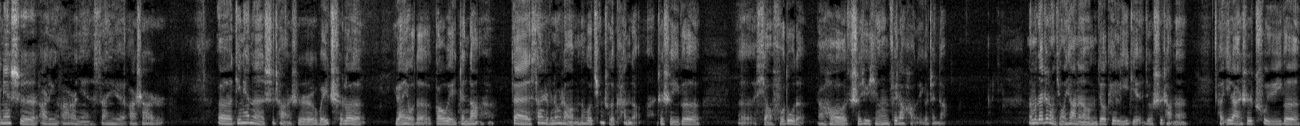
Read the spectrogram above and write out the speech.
今天是二零二二年三月二十二日，呃，今天呢，市场是维持了原有的高位震荡哈，在三十分钟上，我们能够清楚的看到，这是一个呃小幅度的，然后持续性非常好的一个震荡。那么在这种情况下呢，我们就可以理解，就市场呢，它依然是处于一个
